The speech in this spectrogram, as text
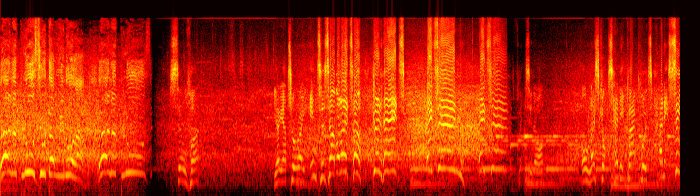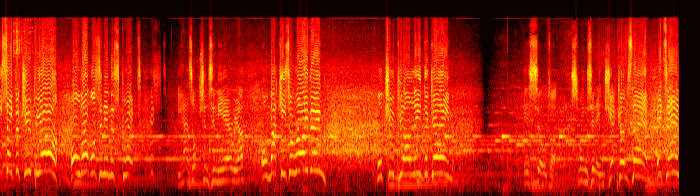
البلوز يدونوها البلوز Silva. Yaya Toure into Zabaleta. Good hit. It's in. It's in. Flicks it on. Oh, Lescott's headed backwards, and it's Cisse for QPR. Oh, that wasn't in the script. It's... he has options in the area. Oh, Mackey's arriving. Will QPR lead the game? Here's Silva. Swings it in. Dzeko's there. It's in.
